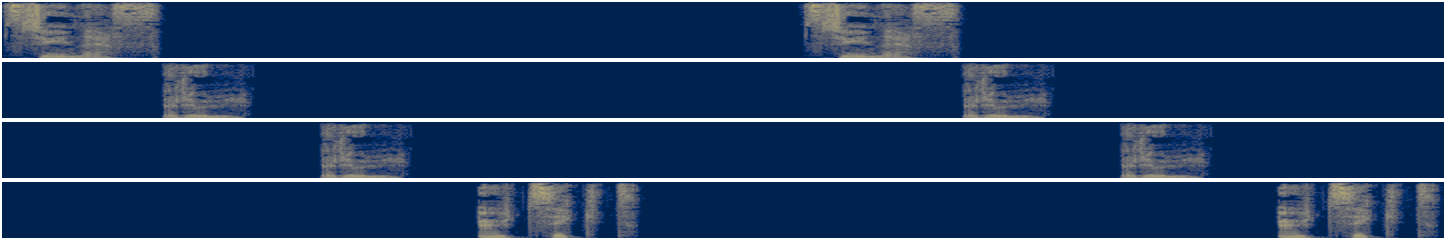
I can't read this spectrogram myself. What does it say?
Synes. Synes rull. Rull. Rull. Rull. Utsikt. Utsikt.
